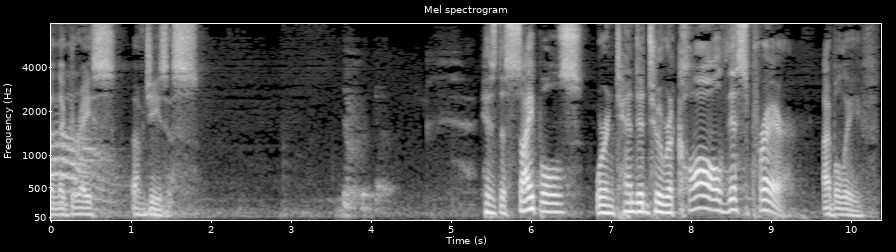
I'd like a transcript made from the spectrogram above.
than the grace of Jesus. His disciples were intended to recall this prayer, I believe.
